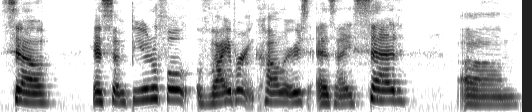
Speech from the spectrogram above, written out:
So, got some beautiful, vibrant colors, as I said. Um,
